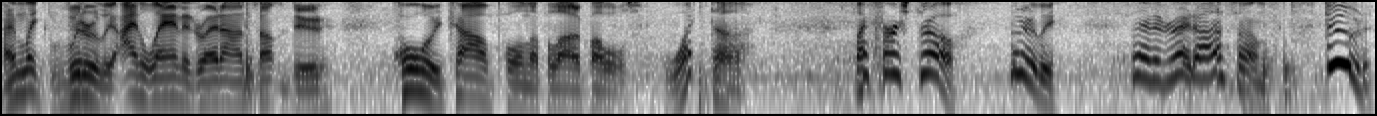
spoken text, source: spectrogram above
I'm like literally, I landed right on something, dude. Holy cow, I'm pulling up a lot of bubbles. What the? My first throw, literally, landed right on something. Dude,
